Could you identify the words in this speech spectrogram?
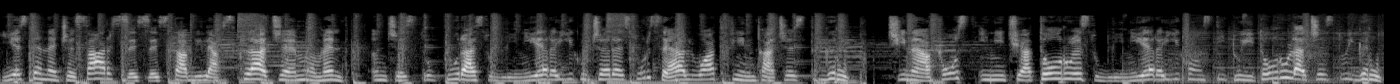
Este necesar să se stabilească la ce moment, în ce structura sublinierei cu ce resurse a luat fiindcă acest grup, cine a fost inițiatorul sublinierei constituitorul acestui grup,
